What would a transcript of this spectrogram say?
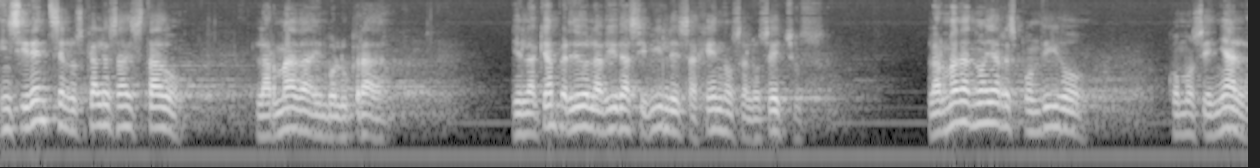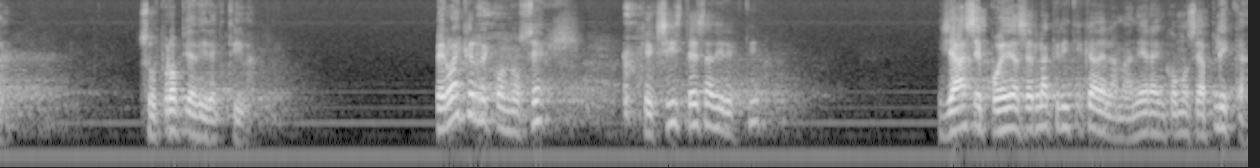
incidentes en los cuales ha estado la Armada involucrada y en la que han perdido la vida civiles ajenos a los hechos, la Armada no haya respondido como señala su propia directiva. Pero hay que reconocer que existe esa directiva. Ya se puede hacer la crítica de la manera en cómo se aplica.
